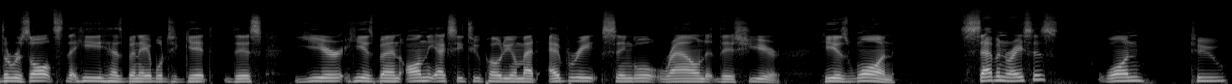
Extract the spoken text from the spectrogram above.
the results that he has been able to get this year. He has been on the XC2 podium at every single round this year. He has won seven races. One, two,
